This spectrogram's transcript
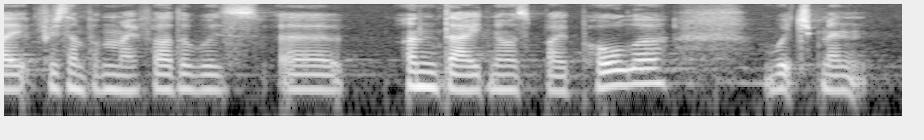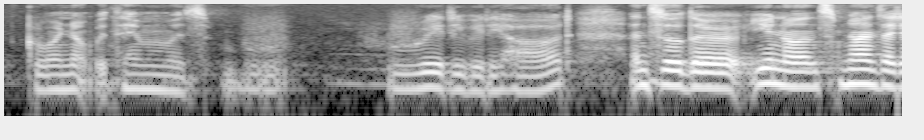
like for example, my father was uh, undiagnosed bipolar, which meant growing up with him was really really hard. And so there you know and sometimes i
